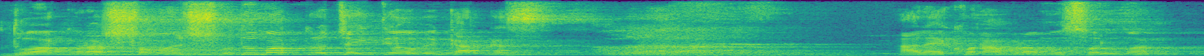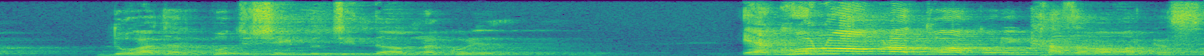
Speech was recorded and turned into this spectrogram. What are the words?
দোয়া করার সময় শুধুমাত্র চাইতে হবে কার কাছে? আর এখন আমরা মুসলমান দু হাজার পঁচিশে একটু চিন্তা ভাবনা করেন, এখনও আমরা দোয়া করি খাজা বাবার কাছে।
